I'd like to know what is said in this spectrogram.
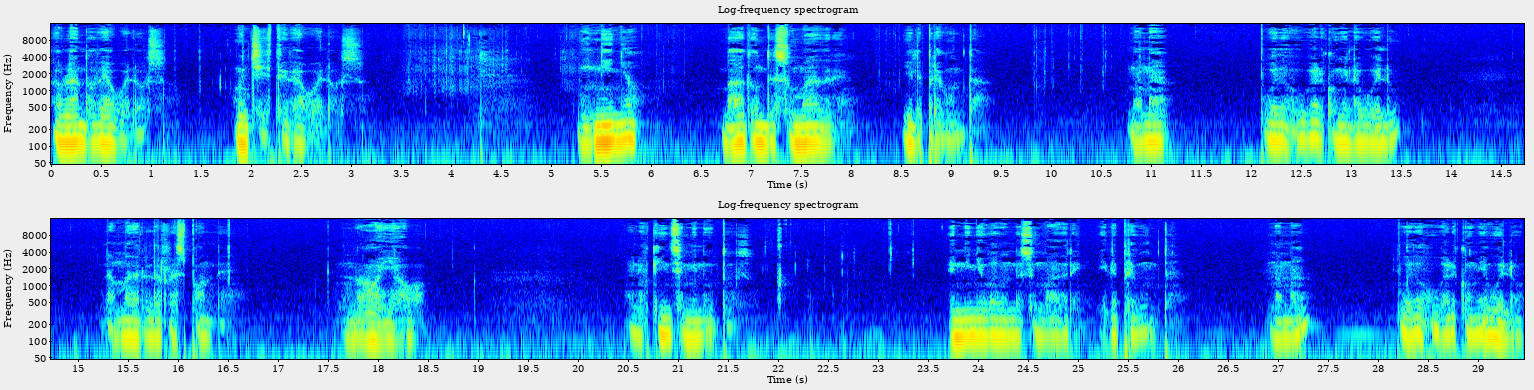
Hablando de abuelos, un chiste de abuelos. Un niño va donde su madre y le pregunta, Mamá, ¿puedo jugar con el abuelo? La madre le responde, No, hijo. A los 15 minutos, el niño va donde su madre y le pregunta, Mamá, ¿puedo jugar con mi abuelo?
